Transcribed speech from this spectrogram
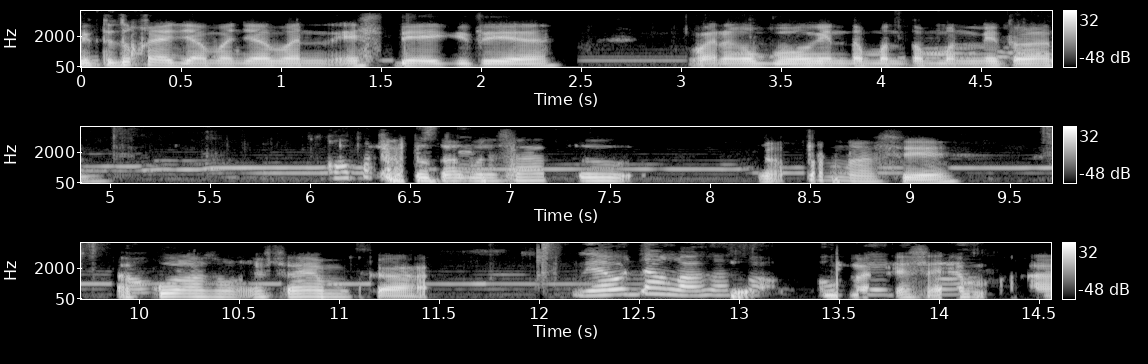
itu tuh kayak zaman-zaman SD gitu ya. Pada ngebohongin temen-temen itu kan. Satu SD? tambah satu. Nggak pernah sih. Aku langsung SMK. Ya udah nggak usah sok Bukan gitu. SMA.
